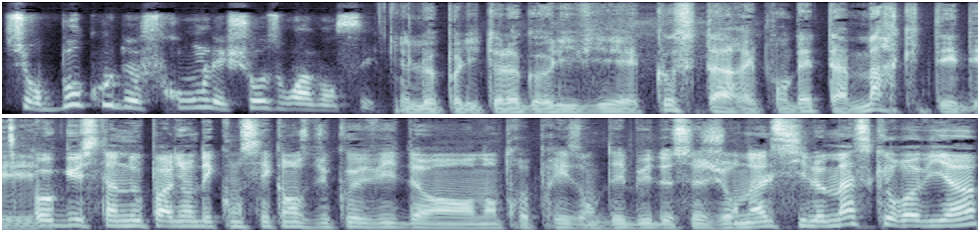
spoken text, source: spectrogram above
sur beaucoup de fronts, les choses ont avancé. Le politologue Olivier Costa répondait à Marc Tédé. Augustin, nous parlions des conséquences du Covid en entreprise en début de ce journal. Si le masque revient,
